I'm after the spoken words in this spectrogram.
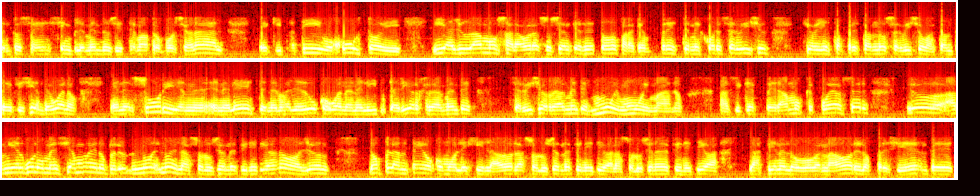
Entonces es simplemente un sistema proporcional, equitativo, justo y, y ayudamos a la obra social que es de todos para que preste mejores servicios que hoy está prestando servicios bastante eficientes. Bueno, en el sur y en, el este, en el Valle Duco, bueno, en el interior generalmente el servicio realmente es muy, muy malo así que esperamos que pueda ser. Yo, a mí algunos me decían, bueno, pero no, no es la solución definitiva, no, yo no planteo como legislador la solución definitiva, las soluciones definitivas las tienen los gobernadores, los presidentes,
